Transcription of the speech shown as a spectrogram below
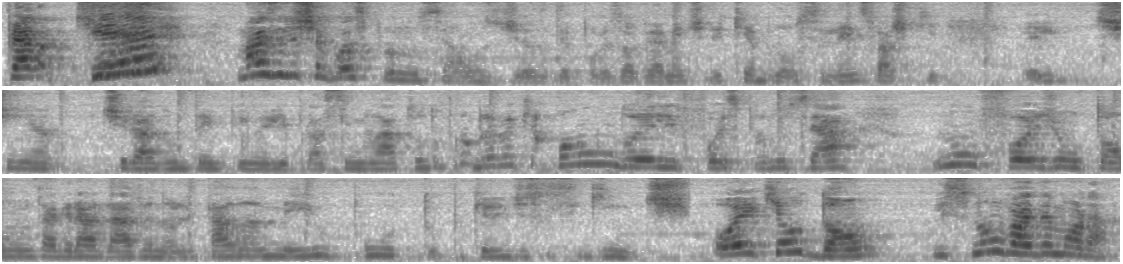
Pera, quê? Mas ele chegou a se pronunciar uns dias depois, obviamente ele quebrou o silêncio, eu acho que ele tinha tirado um tempinho ali para assimilar tudo. O problema é que quando ele foi se pronunciar, não foi de um tom muito agradável, não. Ele tava meio puto, porque ele disse o seguinte: Oi, aqui é o Dom, isso não vai demorar.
